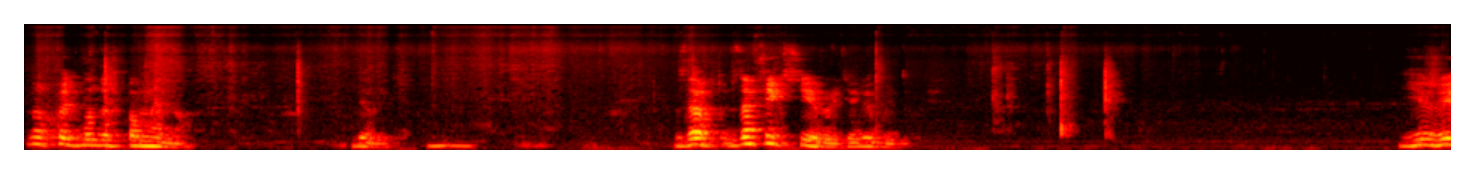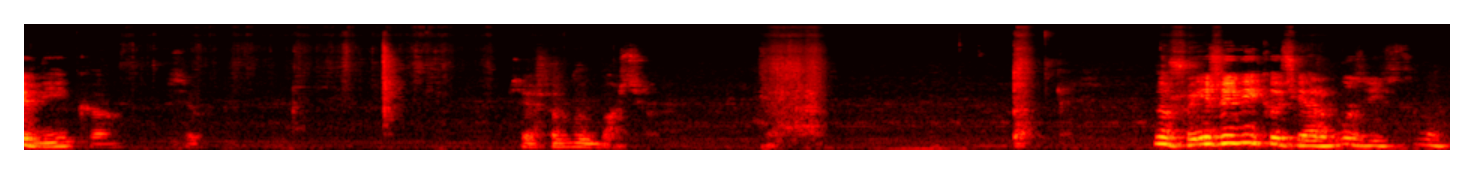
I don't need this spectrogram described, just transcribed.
Ну, хоч буду вспоминати. Дивіться. За, зафіксируйте, любі друзі. Ежевіка. Все. Все, щоб ви бачили. Ну що, ежевіка чи арбуз? Ну.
